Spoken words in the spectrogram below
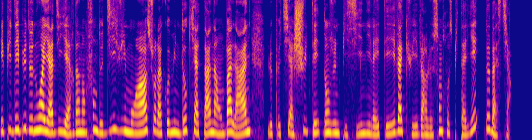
Et puis début de noyade hier d'un enfant de 18 mois sur la commune d'Occhiatane en Balagne. Le petit a chuté dans une piscine. Il a été évacué vers le centre hospitalier de Bastia.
